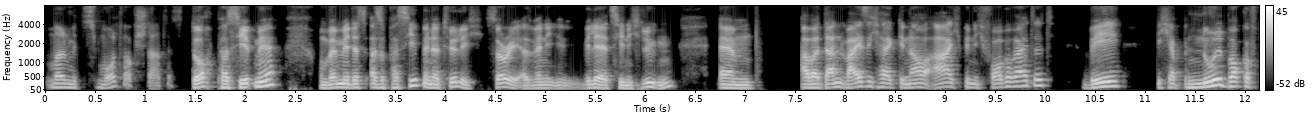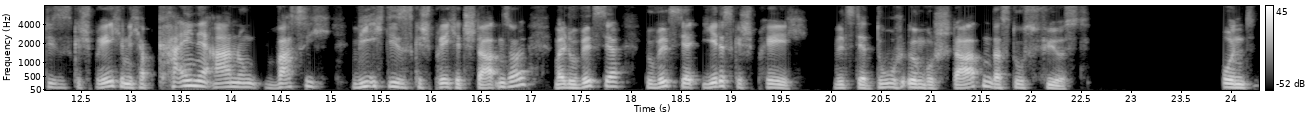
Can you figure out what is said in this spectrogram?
mal mit Smalltalk startest? Doch, passiert mir. Und wenn mir das, also passiert mir natürlich, sorry, also wenn ich will ja jetzt hier nicht lügen, ähm, aber dann weiß ich halt genau, A, ich bin nicht vorbereitet, B, ich habe null Bock auf dieses Gespräch und ich habe keine Ahnung, was ich, wie ich dieses Gespräch jetzt starten soll, weil du willst ja, du willst ja jedes Gespräch, willst ja du irgendwo starten, dass du es führst. Und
